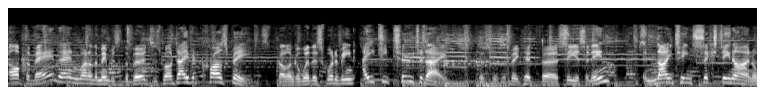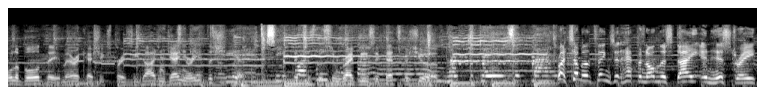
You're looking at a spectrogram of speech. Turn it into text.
of the band and one of the members of the Byrds as well, David Crosby, no longer with us, would have been 82 today. This was a big hit for CSN in 1969, all aboard the Marrakesh Express. He died in January of this year. This is some great music, that's for sure. Right, some of the things that happened on this day in history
